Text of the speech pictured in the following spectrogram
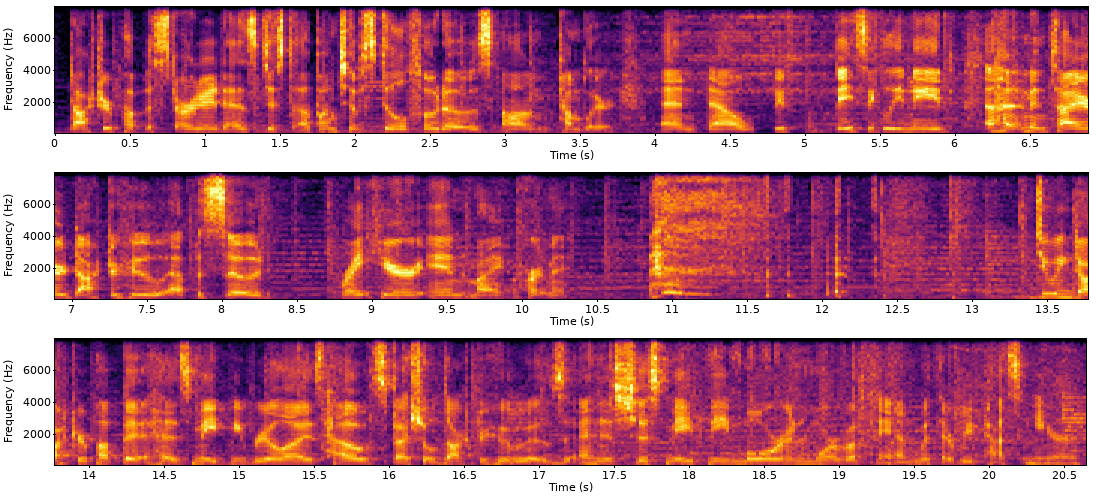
Dr. Puppet started as just a bunch of still photos on Tumblr, and now we've basically made an entire Doctor Who episode right here in my apartment. Doing Dr. Puppet has made me realize how special Doctor Who is, and it's just made me more and more of a fan with every passing year.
